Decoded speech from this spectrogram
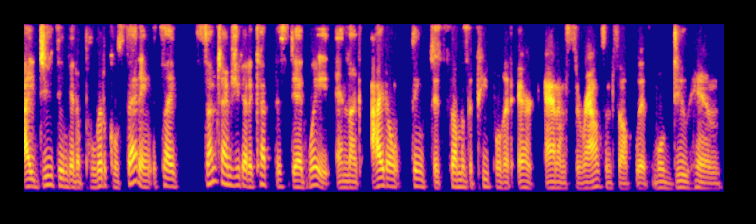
I do think in a political setting, it's like sometimes you got to cut this dead weight. And like, I don't think that some of the people that Eric Adams surrounds himself with will do him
